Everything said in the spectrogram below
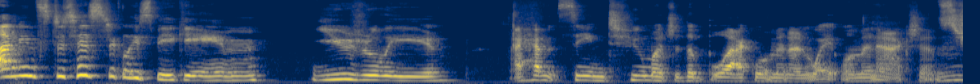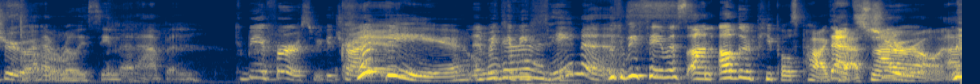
I mean, statistically speaking, usually I haven't seen too much of the black woman on white woman action. It's true. so- I haven't really seen that happen. Could be a first. We could try Could it. be. Then Oh we could be famous. We could be famous on other people's podcasts, That's not true. our own. On all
